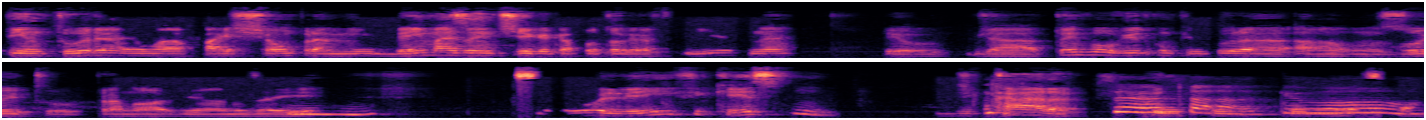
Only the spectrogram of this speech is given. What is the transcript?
pintura é uma paixão para mim bem mais antiga que a fotografia, né? Eu já estou envolvido com pintura há uns oito para nove anos aí. Uhum. Eu olhei e fiquei assim, de cara. Certo, com- que bom.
